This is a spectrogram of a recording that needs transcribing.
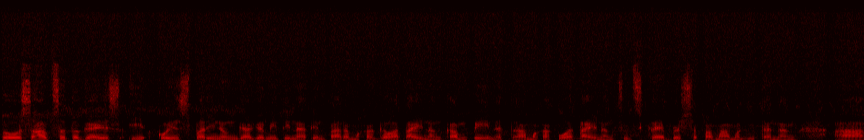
So sa apps to guys, coins pa rin yung gagamitin natin para makagawa tayo ng campaign at ah, makakuha tayo ng subscribers sa pamamagitan ng ah,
